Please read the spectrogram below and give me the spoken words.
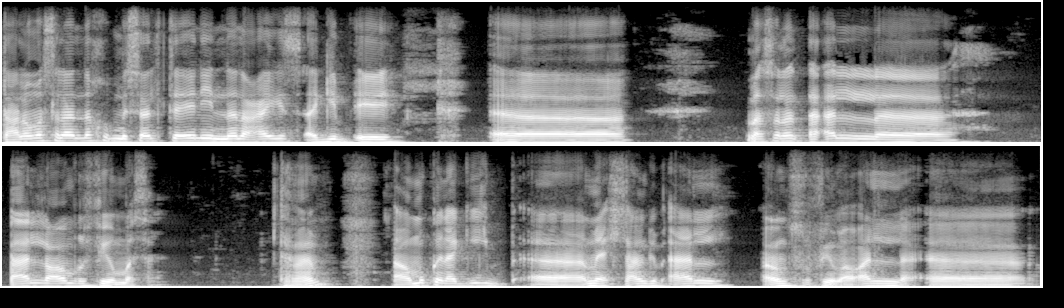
تعالوا مثلا ناخد مثال تاني إن أنا عايز أجيب إيه؟ آه مثلا أقل أقل عمر فيهم مثلا. تمام؟ أو ممكن أجيب آه ماشي تعال نجيب أقل عنصر فيهم أو أقل آه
